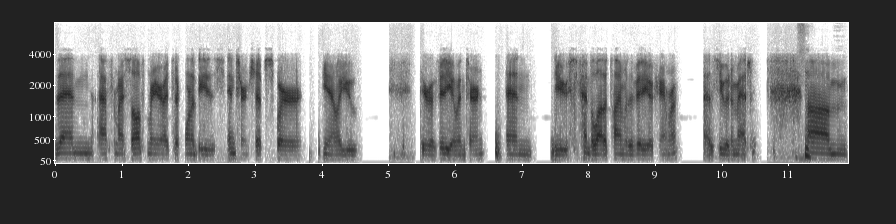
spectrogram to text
then after my sophomore year, I took one of these internships where you know you you're a video intern and you spend a lot of time with a video camera, as you would imagine. um,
